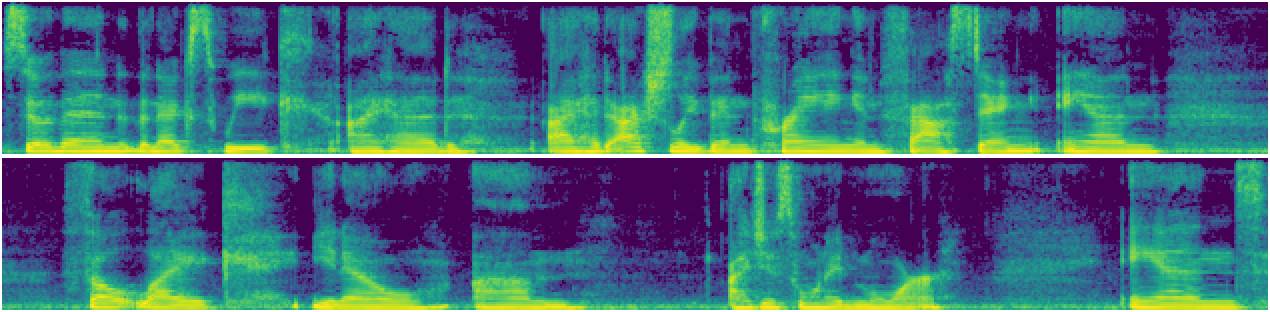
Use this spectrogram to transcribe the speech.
so then the next week, I had I had actually been praying and fasting and felt like, you know, um, I just wanted more. And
